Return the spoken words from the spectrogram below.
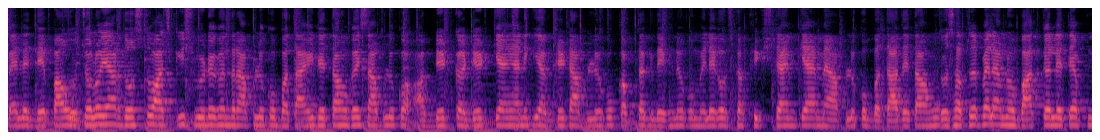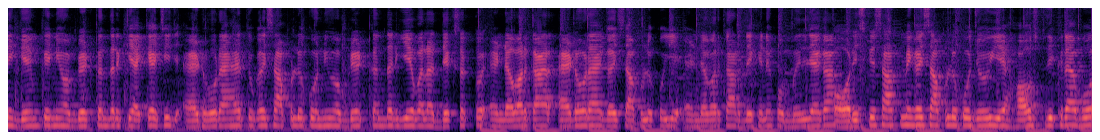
पहले दे पाऊँ। तो चलो यार, दोस्तों, आज की इस वीडियो के अंदर आप लोग को बता ही देता हूँ। कैसे आप लोग को अपडेट का डेट क्या है? यानी कि अपडेट आप लोग को कब तक देखने को मिलेगा, उसका फिक्स टाइम क्या है, मैं आप लोग को बता देता हूँ। तो सबसे पहले हम लोग बात कर लेते हैं अपनी गेम के न्यू अपडेट के अंदर क्या क्या चीज़ ऐड हो रहा है। तो गैस आप लोग को न्यू अपडेट के अंदर ये वाला देख सकते हो एंडेवर कार ऐड हो रहा है। गैस आप लोग को ये एंडेवर कार देखने को मिल जाएगा। और इसके साथ में गैस आप लोग को जो ये हाउस दिख रहा है, वो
